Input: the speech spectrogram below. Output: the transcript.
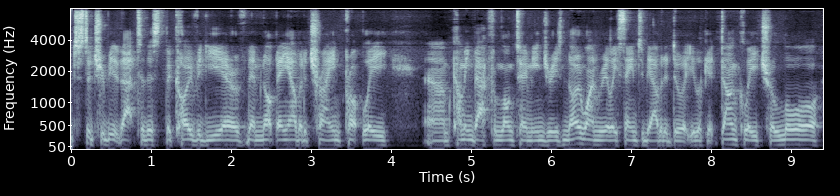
just attribute that to this the COVID year of them not being able to train properly, um, coming back from long term injuries. No one really seemed to be able to do it. You look at Dunkley, Treloar,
